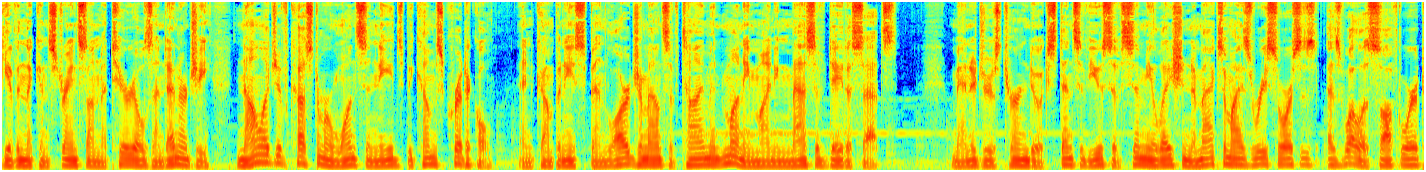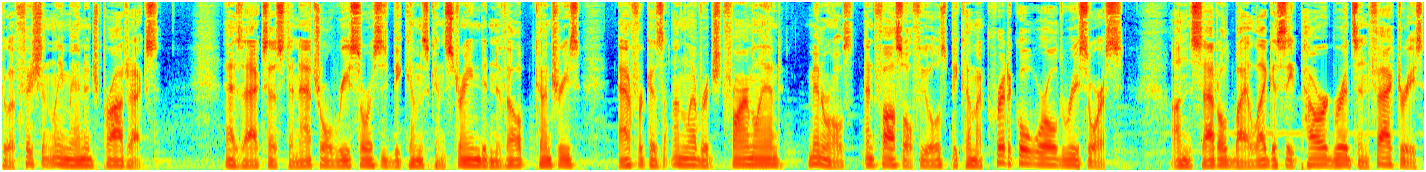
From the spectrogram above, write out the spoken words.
Given the constraints on materials and energy, knowledge of customer wants and needs becomes critical, and companies spend large amounts of time and money mining massive data sets. Managers turn to extensive use of simulation to maximize resources as well as software to efficiently manage projects. As access to natural resources becomes constrained in developed countries, Africa's unleveraged farmland, minerals, and fossil fuels become a critical world resource. Unsaddled by legacy power grids and factories,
